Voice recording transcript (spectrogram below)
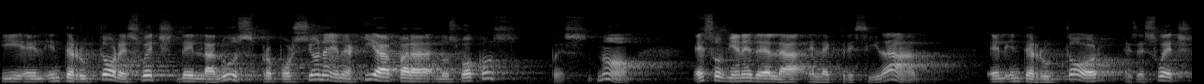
Y el interruptor, el switch de la luz, proporciona energía para los focos? Pues no, eso viene de la electricidad. El interruptor, ese switch,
